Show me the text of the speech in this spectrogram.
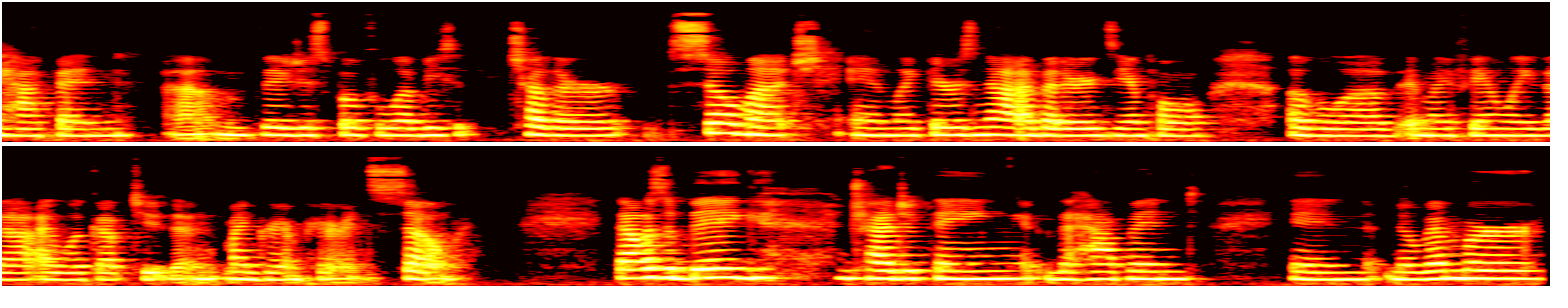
to happen. Um, they just both loved each other so much and like there's not a better example of love in my family that I look up to than my grandparents. So that was a big tragic thing that happened in November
